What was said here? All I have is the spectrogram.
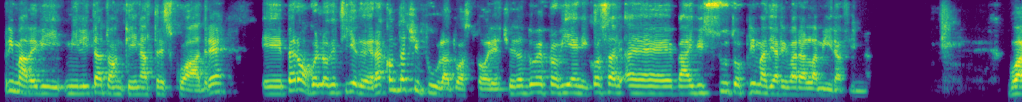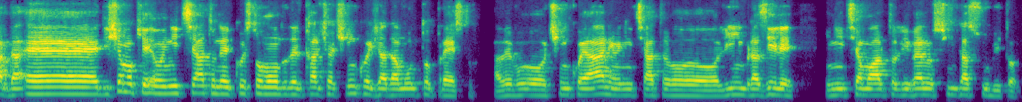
Prima avevi militato anche in altre squadre, eh, però quello che ti chiedo è raccontaci tu la tua storia, cioè da dove provieni, cosa eh, hai vissuto prima di arrivare alla Mirafin. Guarda, eh, diciamo che ho iniziato in questo mondo del calcio a 5 già da molto presto. Avevo 5 anni, ho iniziato lì in Brasile, iniziamo alto livello sin da subito.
